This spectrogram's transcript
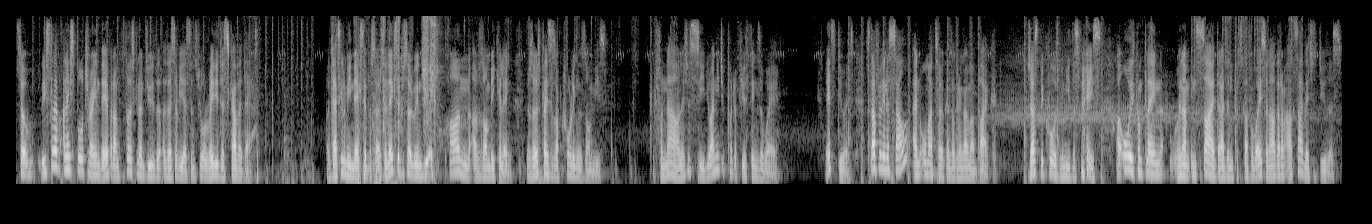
So we still have unexplored terrain there, but I'm first going to do the, this over here since we already discovered that. But that's going to be next episode. So next episode we're going to do a ton of zombie killing. Because those places are crawling with zombies. But for now, let's just see. Do I need to put a few things away? Let's do it. Stuff we're going to sell, and all my tokens are going to go on my bike. Just because we need the space. I always complain when I'm inside that I didn't put stuff away. So now that I'm outside, let's just do this.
